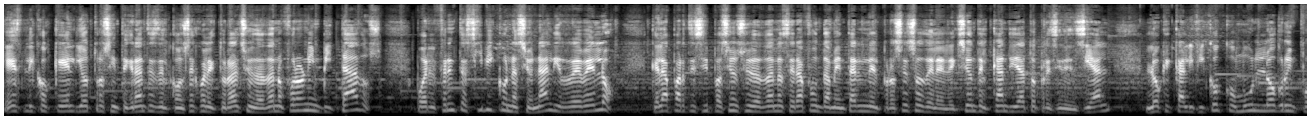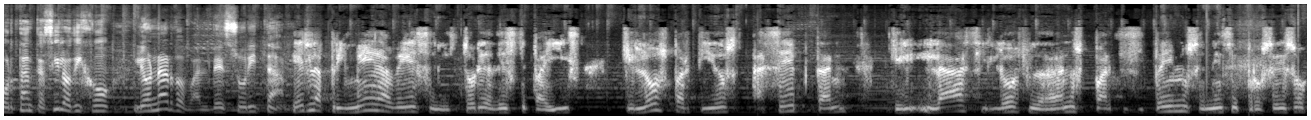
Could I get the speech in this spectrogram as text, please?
explicó que él y otros integrantes del Consejo Electoral Ciudadano fueron invitados por el Frente Cívico Nacional y reveló que la participación ciudadana será fundamental en el proceso de la elección del candidato presidencial lo que calificó como un logro importante. Así lo dijo Leonardo Valdés Zurita. Es la primera vez en la historia de este país que los partidos aceptan que las y los ciudadanos participemos en ese proceso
